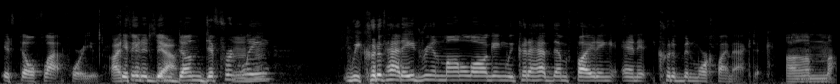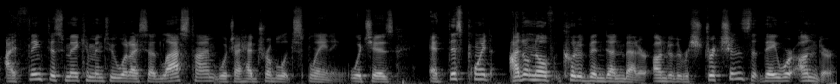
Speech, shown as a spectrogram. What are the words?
it fell flat for you. I if think- it had been yeah. Mm-hmm. done differently, we could have had Adrian monologuing, we could have had them fighting, and it could have been more climactic. Um, I think this may come into what I said last time, which I had trouble explaining, which is at this point, I don't know if it could have been done better under the restrictions that they were under.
